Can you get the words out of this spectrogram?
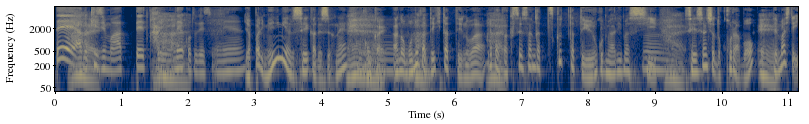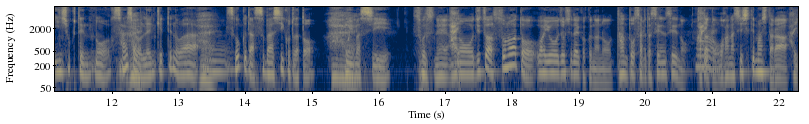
て、あのはい記事もあってっていうね、はいことですよね。やっぱり目に見える成果ですよね、ええ今回。あの、ものができたっていうのは、い。やっぱり学生さんが作ったっていう喜びもありますし、生産者とコラボ、ええ。で、まして飲食店の3社の連携っていうのは、はい。すごくだ素晴らしいことだとはい思いますし、そうですね。はい。あの、実はその後、和洋女子大学のあの、担当された先生の方とお話ししてましたら、はい。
